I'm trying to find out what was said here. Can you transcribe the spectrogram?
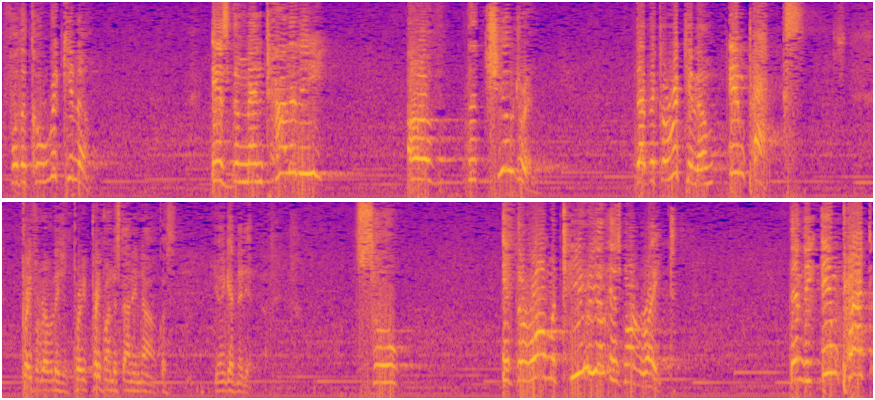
for the curriculum is the mentality of the children that the curriculum impacts. Pray for revelation. Pray, pray for understanding now because you ain't getting it yet. So, if the raw material is not right, then the impact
